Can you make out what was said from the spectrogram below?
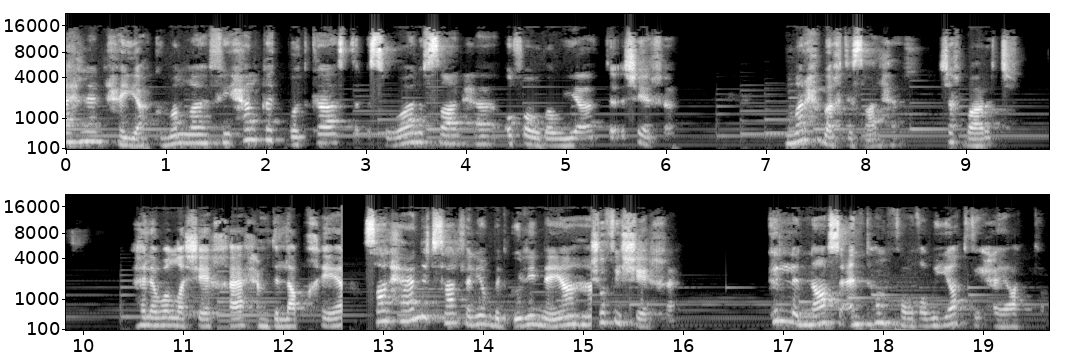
أهلا حياكم الله في حلقة بودكاست سوال الصالحة وفوضويات شيخة. مرحبا أختي صالحة شخبارك؟ هلا والله شيخة الحمد لله بخير. صالحة عندك سالفة اليوم بتقولي لنا إياها؟ شوفي شيخة كل الناس عندهم فوضويات في حياتهم.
